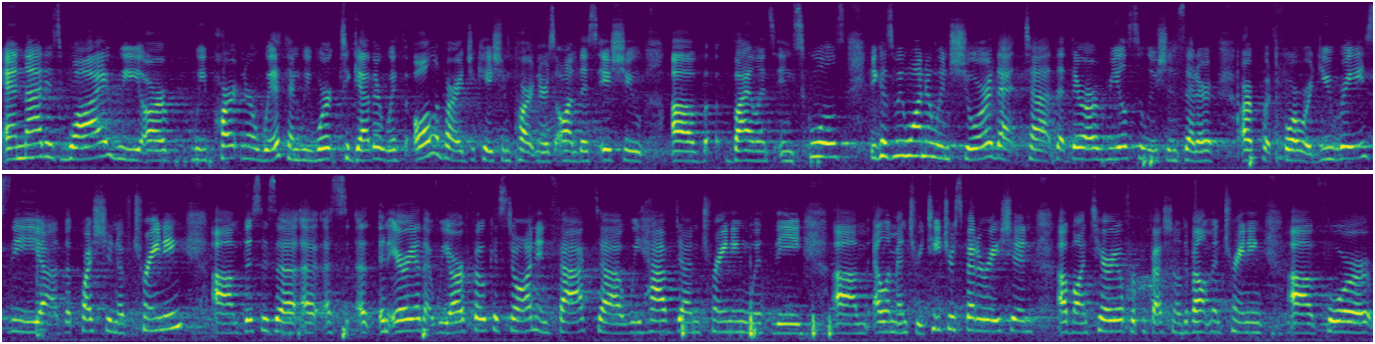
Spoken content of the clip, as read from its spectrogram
And that is why we are we partner with and we work together with all of our education partners on this issue of violence in schools because we want to ensure that uh, that there are real solutions that are are put forward. You raised the uh, the question of training. Um, this is a, a, a, an area that we are focused on. In fact, uh, we have done training with the um, Elementary Teachers Federation of Ontario for professional development training uh, for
